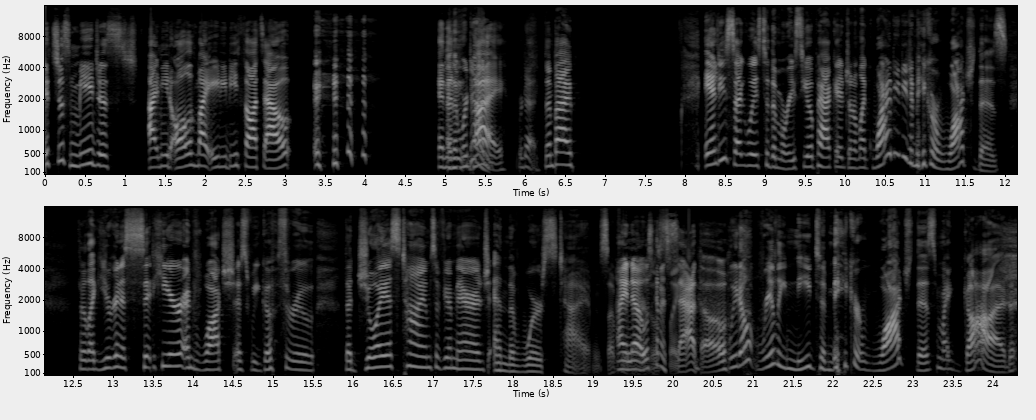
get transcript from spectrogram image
It's just me. Just I need all of my ADD thoughts out, and then, then we're done. bye. We're done. Then bye. Andy segues to the Mauricio package, and I'm like, why do you need to make her watch this? They're like, you're going to sit here and watch as we go through the joyous times of your marriage and the worst times. Of I know it was kind of like, sad though. We don't really need to make her watch this. My God.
